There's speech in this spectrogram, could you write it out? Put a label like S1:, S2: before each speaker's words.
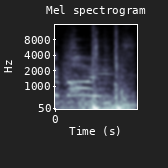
S1: Jacob Noise!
